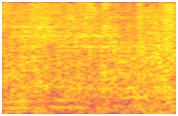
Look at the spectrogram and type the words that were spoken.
Team's turret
